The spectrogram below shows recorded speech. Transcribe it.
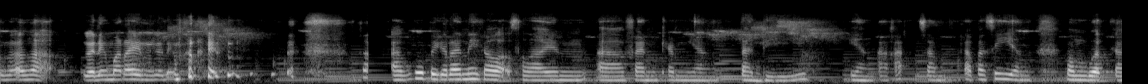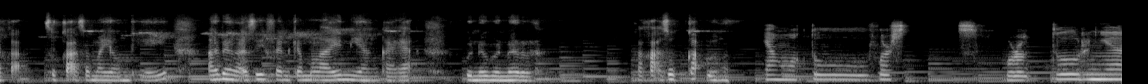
Enggak enggak. Enggak ada yang marahin enggak ada yang marahin. Aku kepikiran nih kalau selain uh, fan cam yang tadi yang kakak sama apa sih yang membuat kakak suka sama Yongke ada nggak sih fan cam lain yang kayak bener-bener kakak suka banget? Yang waktu first world tournya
